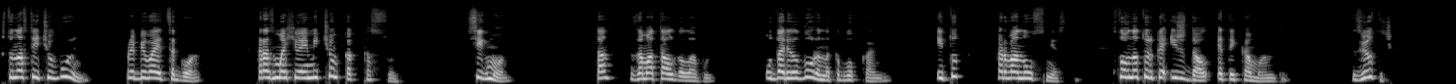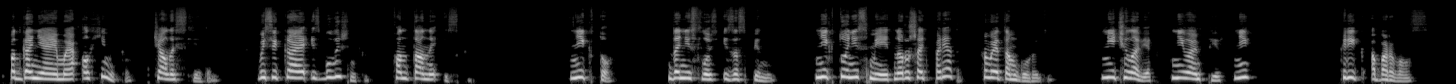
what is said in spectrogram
что навстречу воину пробивается город, размахивая мечом, как косой. «Сигмон!» Тан замотал головой, ударил ворона каблуками, и тут рванул с места, словно только и ждал этой команды. Звездочка, подгоняемая алхимиком, чалась следом, высекая из булыжников фонтаны искр. Никто, донеслось из-за спины, никто не смеет нарушать порядок в этом городе. Ни человек, ни вампир, ни... Крик оборвался,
